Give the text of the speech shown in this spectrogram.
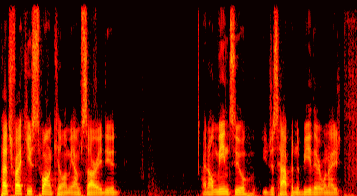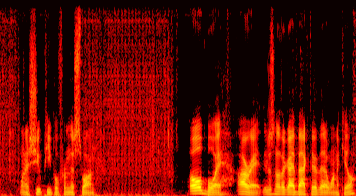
Petrify keeps spawn killing me. I'm sorry, dude. I don't mean to. You just happen to be there when I when I shoot people from their spawn. Oh boy. Alright, there's another guy back there that I want to kill.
